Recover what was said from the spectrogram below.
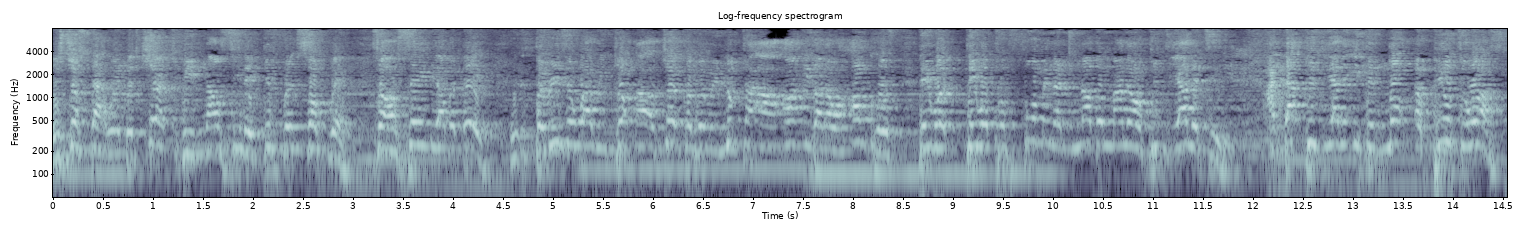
It's just that when the church, we've now seen a different software. So I was saying the other day, the reason why we dropped out of church, because when we looked at our aunties and our uncles, they were they were performing another manner of Christianity. And that Christianity did not appeal to us.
